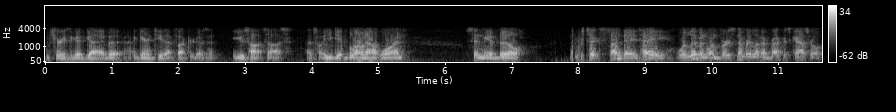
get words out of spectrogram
I'm sure he's a good guy, but I guarantee that fucker doesn't use hot sauce. That's why you get blown out, Warren. Send me a bill. Number six, Sundays. Hey, we're living one verse. Number 11, breakfast casserole.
